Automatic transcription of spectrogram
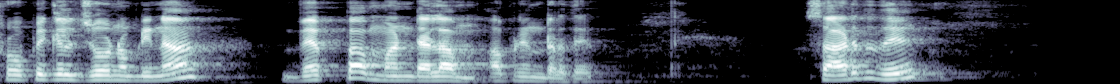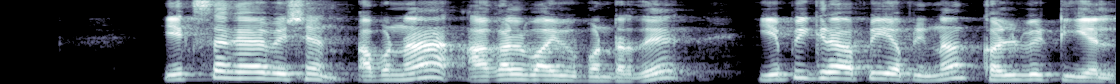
ட்ரோபிக்கல் ஜோன் அப்படின்னா வெப்ப மண்டலம் அப்படின்றது. ஸோ அடுத்தது எக்ஸகவேஷன் அப்படின்னா அகழ்வாய்வு பண்ணுறது எபிகிராஃபி அப்படின்னா கல்வெட்டியல்.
